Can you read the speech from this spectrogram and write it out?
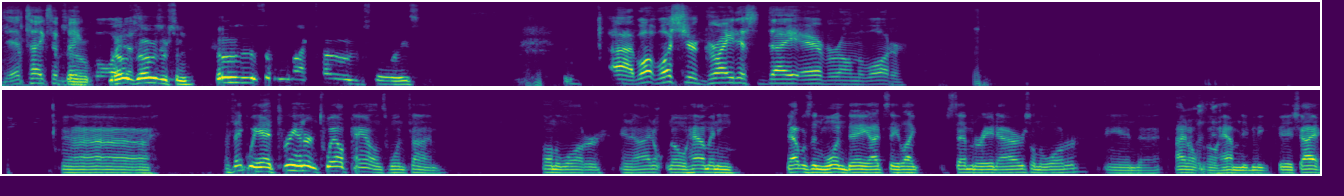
It takes a So big boy. those those are some those are some of my toad stories. All right, what what's your greatest day ever on the water? Uh, I think we had 312 pounds one time on the water, and I don't know how many. That was in one day. I'd say like seven or eight hours on the water, and uh, I don't know how many big fish. I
